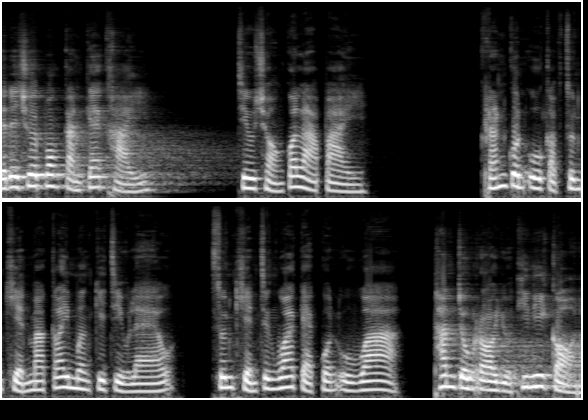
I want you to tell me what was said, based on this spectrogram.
จะได้ช่วยป้องกันแก้ไข จิวฉองก็ลาไป ครั้นกวนอูกับซุนเขียนมาใกล้เมืองกีจิวแล้ว ซุนเขียนจึงว่าแก่กวนอูว่า ท่านจงรออยู่ที่นี่ก่อน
